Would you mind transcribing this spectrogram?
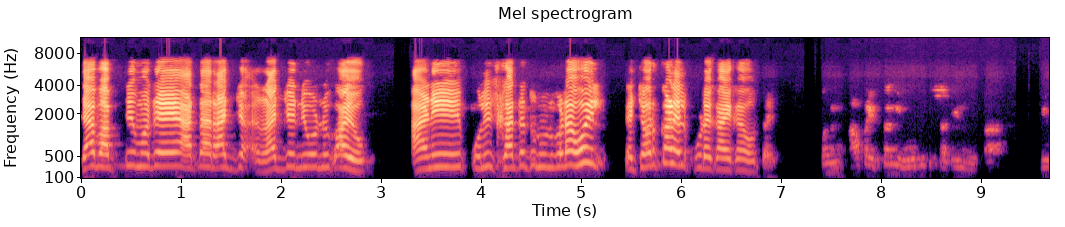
त्या बाबतीमध्ये आता राज्य राज्य निवडणूक आयोग आणि पोलीस खात्यातून उलगडा होईल त्याच्यावर कळेल पुढे काय काय होत आहे पण हा पैसा निवडणुकीसाठी नव्हता हे.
